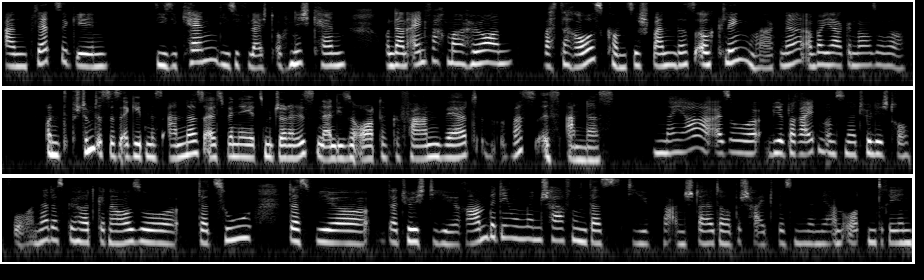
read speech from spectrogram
an Plätze gehen, die sie kennen, die sie vielleicht auch nicht kennen und dann einfach mal hören, was da rauskommt, so spannend das auch klingen mag, ne? Aber ja, genau so war's. Und bestimmt ist das Ergebnis anders, als wenn ihr jetzt mit Journalisten an diese Orte gefahren wärt. Was ist anders? Naja, also wir bereiten uns natürlich darauf vor. Ne? Das gehört genauso dazu, dass wir natürlich die Rahmenbedingungen schaffen, dass die Veranstalter Bescheid wissen, wenn wir an Orten drehen,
